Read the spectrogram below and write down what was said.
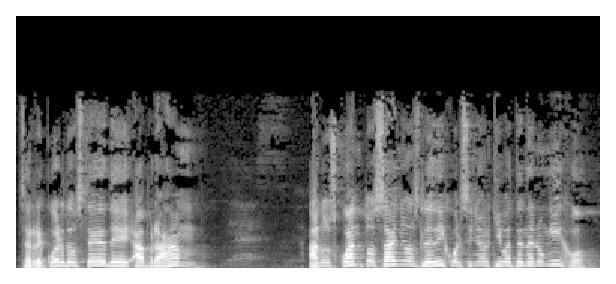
¿Se recuerda usted de Abraham? ¿A los cuántos años le dijo el Señor que iba a tener un hijo?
